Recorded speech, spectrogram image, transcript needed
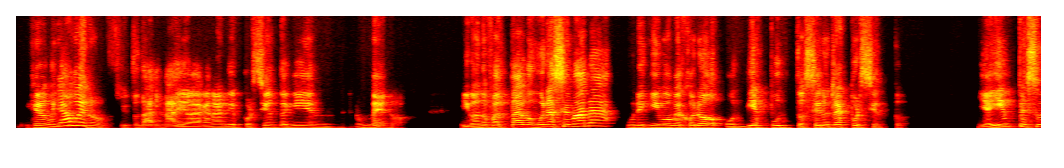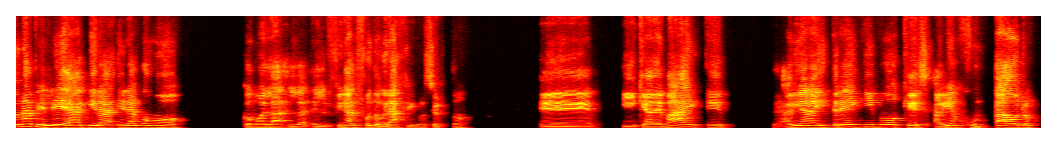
Dijeron, ya bueno, total, nadie va a ganar 10% aquí en, un menos. Y cuando faltaba como una semana, un equipo mejoró un 10.03%. Y ahí empezó una pelea que era, era como, como el final fotográfico, ¿cierto? Eh, y que además eh, habían ahí tres equipos que habían juntado otros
